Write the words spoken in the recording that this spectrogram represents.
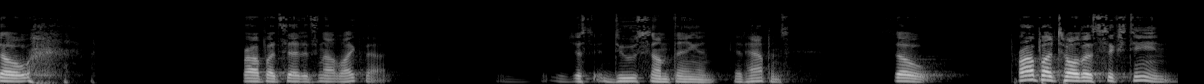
know. So, Prabhupada said it's not like that. You just do something and it happens. So, Prabhupada told us 16.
